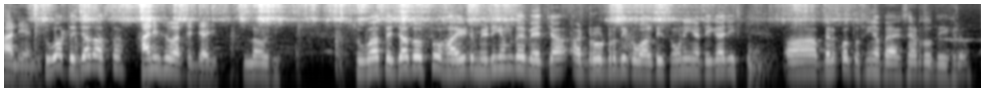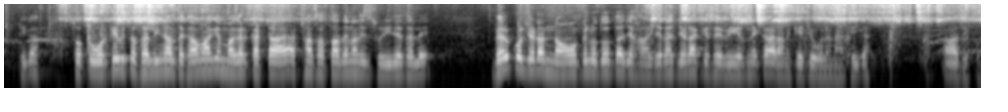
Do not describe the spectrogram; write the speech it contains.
ਹਾਂਜੀ ਹਾਂਜੀ। ਸੂਆ ਤੀਜਾ ਦੱਸਤਾ ਹਾਂਜੀ ਸੂਆ ਤੀਜਾ ਜੀ। ਲਓ ਜੀ। ਸੂਆ ਤੇਜਾ ਦੋਸਤੋ ਹਾਈਟ ਮੀਡੀਅਮ ਦੇ ਵਿੱਚ ਆ ਆਰਡਰ ਆਰਡਰ ਦੀ ਕੁਆਲਿਟੀ ਸੋਹਣੀ ਆ, ਠੀਕ ਆ ਜੀ। ਆ, ਬਿਲਕੁਲ ਤੁਸੀਂ ਆ ਬੈਕ ਸਾਈਡ ਤੋਂ ਦੇਖ ਲਓ, ਠੀਕ ਆ। ਸੋ ਤੋੜ ਕੇ ਵੀ ਤਸੱਲੀ ਨਾਲ ਦਿਖਾਵਾਂਗੇ, ਮਗਰ ਕੱਟਾ 8-7 ਦਿਨਾਂ ਦੀ ਸੂਈ ਦੇ ਥੱਲੇ। ਬਿਲਕੁਲ ਜਿਹੜਾ 9 ਕਿਲੋ ਦੁੱਧ ਅੱਜ ਹਾਜ਼ਰ ਆ, ਜਿਹੜਾ ਕਿਸੇ ਵੀਰ ਨੇ ਘਰ ਆਣ ਕੇ ਚੋ ਲੈਣਾ, ਠੀਕ ਆ। ਆ ਦੇਖੋ।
